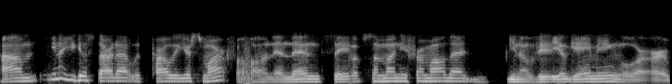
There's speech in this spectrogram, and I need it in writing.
Um, you know, you can start out with probably your smartphone and then save up some money from all that, you know, video gaming or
